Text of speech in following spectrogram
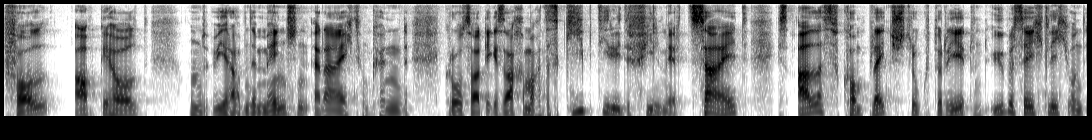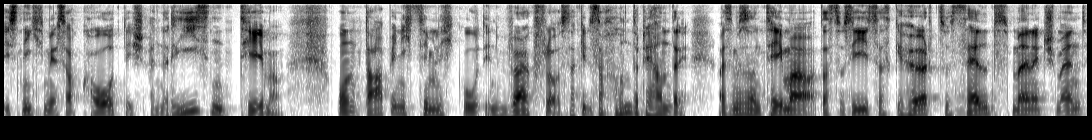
voll abgeholt und wir haben den Menschen erreicht und können großartige Sachen machen. Das gibt dir wieder viel mehr Zeit, ist alles komplett strukturiert und übersichtlich und ist nicht mehr so chaotisch. Ein Riesenthema. Und da bin ich ziemlich gut in Workflows. Da gibt es noch hunderte andere. Also immer so ein Thema, das du siehst, das gehört zu Selbstmanagement.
